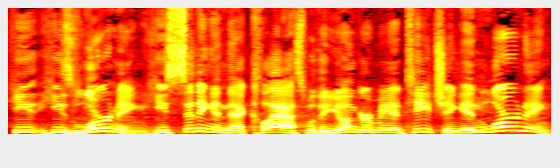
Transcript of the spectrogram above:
He, he's learning. He's sitting in that class with a younger man teaching and learning.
